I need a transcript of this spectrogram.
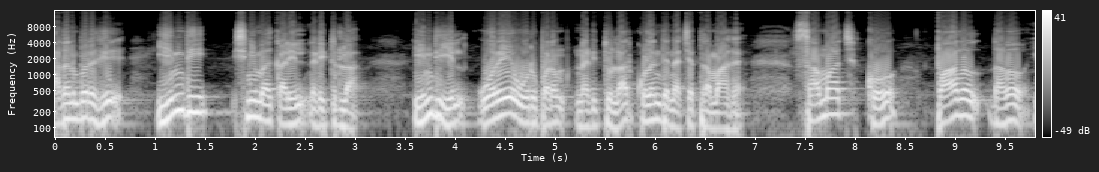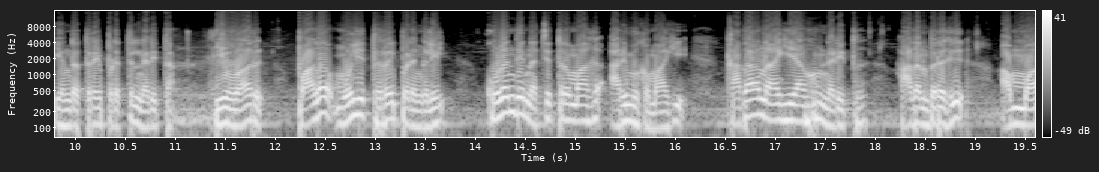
அதன் பிறகு இந்தி சினிமாக்களில் நடித்துள்ளார். இந்தியில் ஒரே ஒரு படம் நடித்துள்ளார் குழந்தை நட்சத்திரமாக. சமாஜ் கோ பாதல் தனோ என்ற திரைப்படத்தில் நடித்தார். இவ்வாறு பல மொழி திரைப்படங்களில் குழந்தை நட்சத்திரமாக அறிமுகமாகி கதாநாயகியாகவும் நடித்து அதன் பிறகு அம்மா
